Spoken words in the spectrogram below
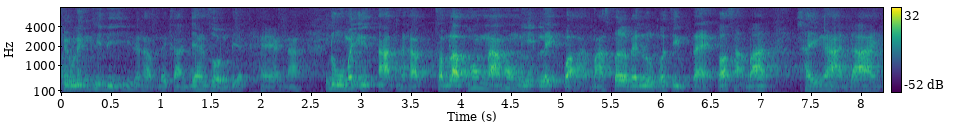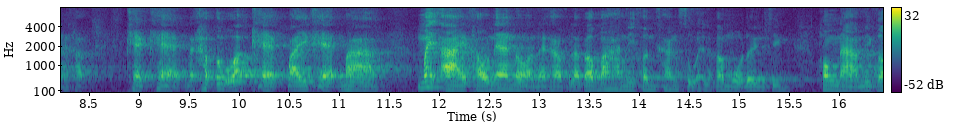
ฟิลลิ่งที่ดีนะครับในการแยกโซนเปียกแห้งนะดูไม่อึดอัดนะครับสำหรับห้องน้ำห้องนี้เล็กกว่ามาสเตอร์เบดรูมก็จริงแต่ก็สามารถใช้งานได้นะครับ แขกๆนะครับต้องบอกว่าแขกไปแขกมาไม่อายเขาแน่นอนนะครับ แล้วก็บ้านนี้ค่อนข้างสวยแล้วก็โมเดิร์นจริง ห้องน้ำนี่ก็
